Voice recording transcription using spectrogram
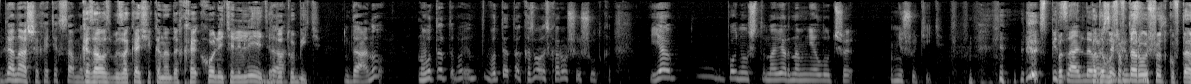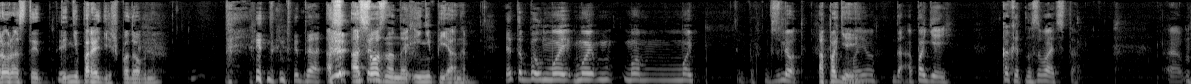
для наших этих самых... Казалось бы, заказчика надо холить или леять, Да. а тут убить. Да, ну, ну вот, это, вот это оказалась хорошая шутка. Я понял, что, наверное, мне лучше не шутить. Специально. Потому что вторую шутку второй раз ты, не породишь подобное. Да. Ос- Осознанно и не пьяным. Это был мой, мой, мой, мой взлет. Апогей. Да, апогей. Как это называется-то? Эм,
